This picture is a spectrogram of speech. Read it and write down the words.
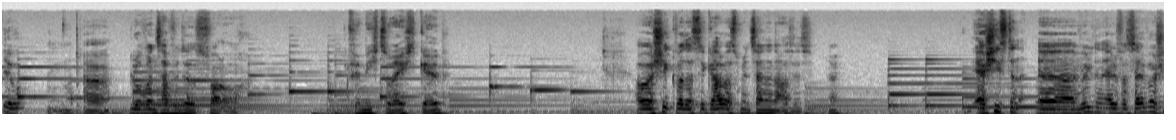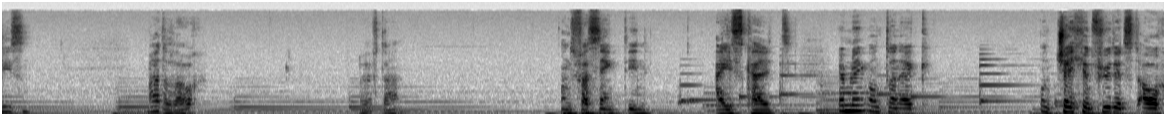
Ja. Äh, Lorenz hat für das Fall auch für mich zu Recht gelb. Aber Schick war das egal, was mit seiner Nase ist. Ne? Er schießt den, äh, will den Elfer selber schießen Macht das auch. Läuft an. Und versenkt ihn eiskalt im linken unteren Eck. Und Tschechien führt jetzt auch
